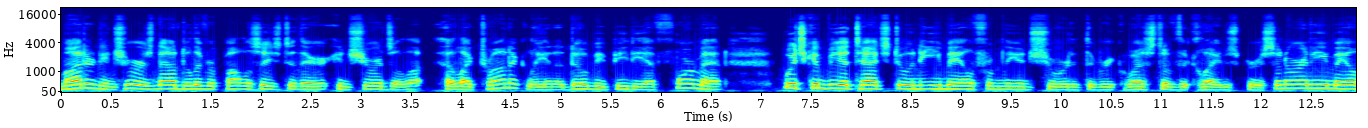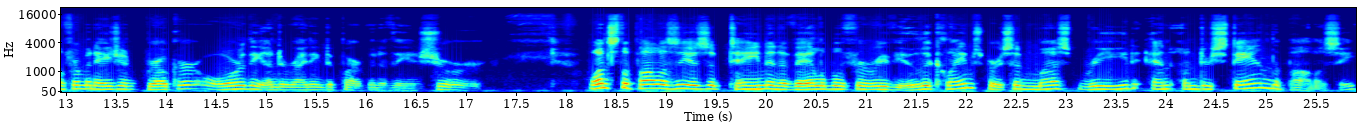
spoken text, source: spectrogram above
Modern insurers now deliver policies to their insureds ele- electronically in Adobe PDF format, which can be attached to an email from the insured at the request of the claims person or an email from an agent, broker, or the underwriting department of the insurer. Once the policy is obtained and available for review, the claims person must read and understand the policy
